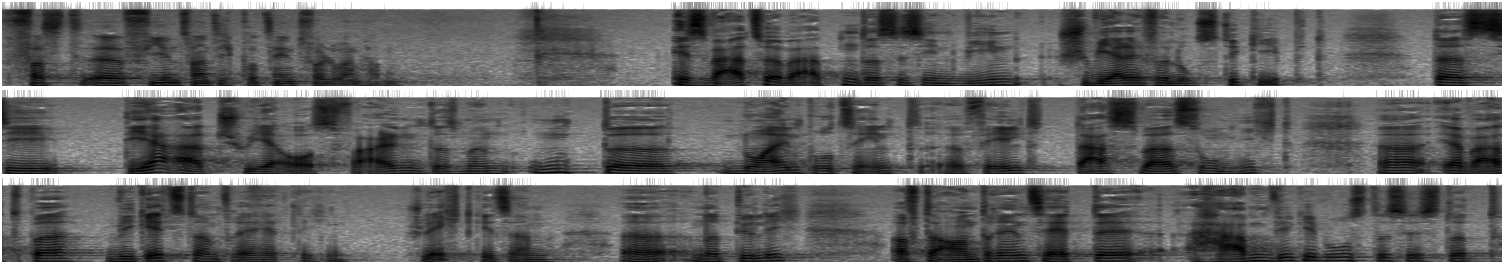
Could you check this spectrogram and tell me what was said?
fast 24 Prozent verloren haben? Es war zu erwarten, dass es in Wien schwere Verluste gibt, dass sie derart schwer ausfallen, dass man unter 9 Prozent äh, fällt. Das war so nicht äh, erwartbar. Wie geht es da am Freiheitlichen? Schlecht geht es am äh, natürlich. Auf der anderen Seite haben wir gewusst, dass es dort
